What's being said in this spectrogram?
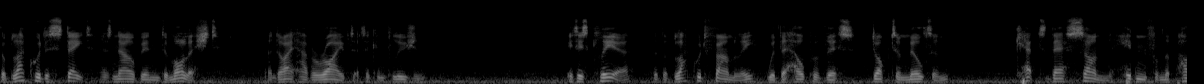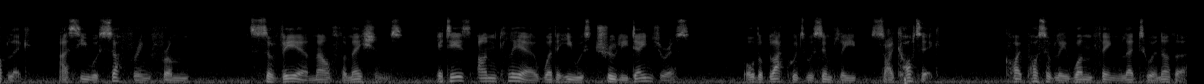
The Blackwood estate has now been demolished, and I have arrived at a conclusion. It is clear that the Blackwood family, with the help of this Dr. Milton, kept their son hidden from the public as he was suffering from severe malformations. It is unclear whether he was truly dangerous or the Blackwoods were simply psychotic. Quite possibly one thing led to another,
